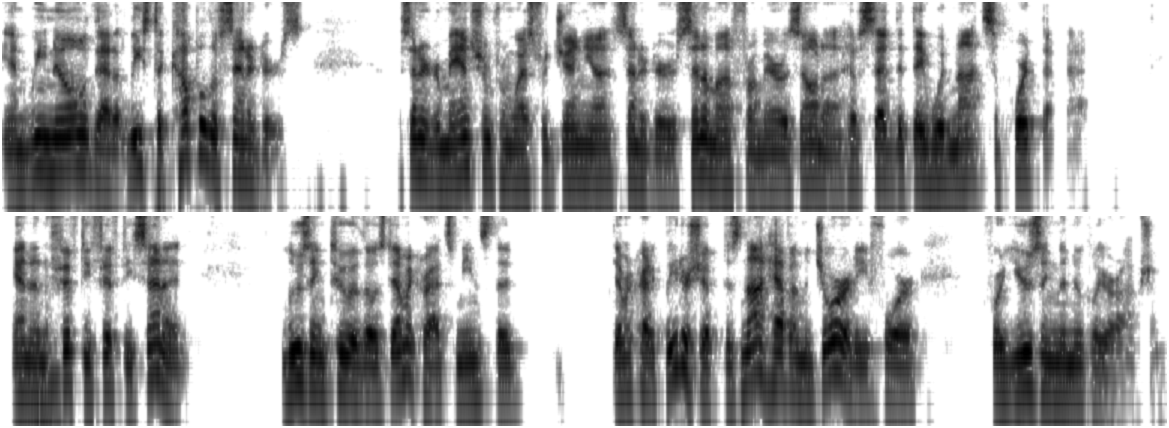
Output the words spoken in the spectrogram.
And we know that at least a couple of senators, Senator Manchin from West Virginia, Senator Sinema from Arizona, have said that they would not support that. And in a 50 mm-hmm. 50 Senate, losing two of those Democrats means the Democratic leadership does not have a majority for, for using the nuclear option.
